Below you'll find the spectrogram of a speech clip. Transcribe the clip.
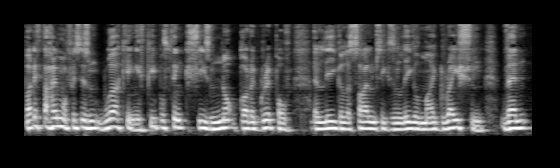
But if the Home Office isn't working, if people think she's not got a grip of illegal asylum seekers and illegal migration, then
